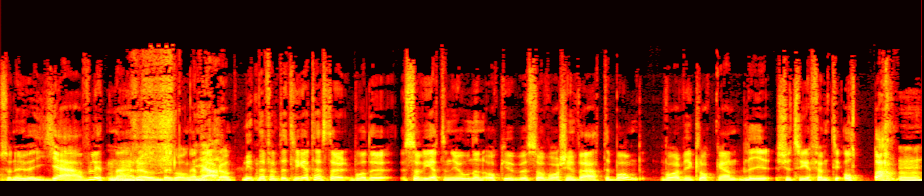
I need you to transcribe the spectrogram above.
Så nu är jävligt nära undergången här Mm. Ja. då. 1953 testar både Sovjetunionen och USA varsin vätebomb, varvid klockan blir 23.58. Mm.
